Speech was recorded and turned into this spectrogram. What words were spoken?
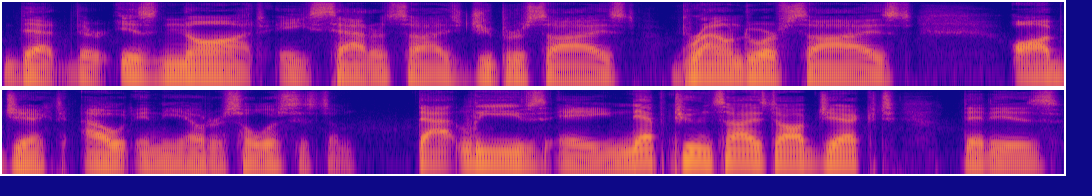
that there is not a Saturn sized, Jupiter sized, brown dwarf sized object out in the outer solar system. That leaves a Neptune sized object that is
